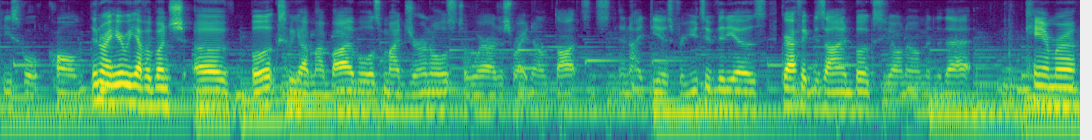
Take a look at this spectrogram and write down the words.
Peaceful, calm. Then right here, we have a bunch of books. We got my Bibles, my journals to where I just write down thoughts and ideas for YouTube videos. Graphic design books, y'all know I'm into that. Camera,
